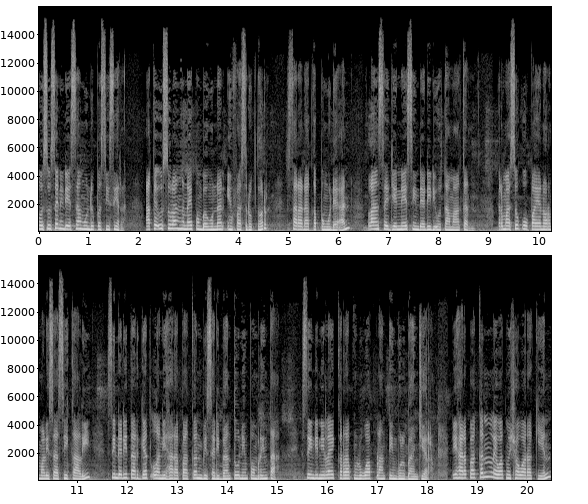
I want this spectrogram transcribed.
Khususnya di desa Mundu Pesisir, ake usulan mengenai pembangunan infrastruktur, sarana kepemudaan, lan sejenis sing dadi diutamakan termasuk upaya normalisasi kali sing dari target lan diharapkan bisa dibantu ning pemerintah sing dinilai kerap meluap lan timbul banjir. Diharapkan lewat musyawarah kin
